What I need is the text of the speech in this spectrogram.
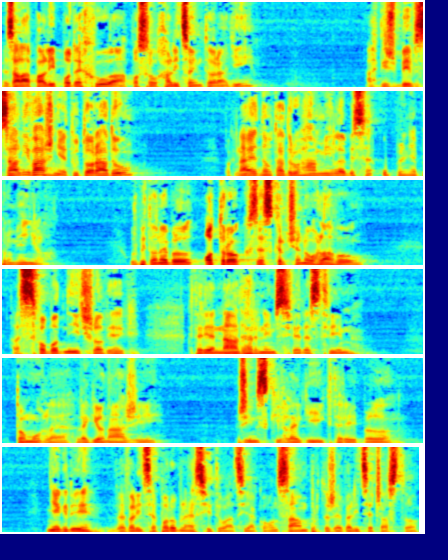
zalápali podechu a poslouchali, co jim to radí. A když by vzali vážně tuto radu, pak najednou ta druhá míle by se úplně proměnila. Už by to nebyl otrok se skrčenou hlavou, ale svobodný člověk, který je nádherným svědectvím tomuhle legionáři římských legií, který byl někdy ve velice podobné situaci jako on sám, protože velice často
